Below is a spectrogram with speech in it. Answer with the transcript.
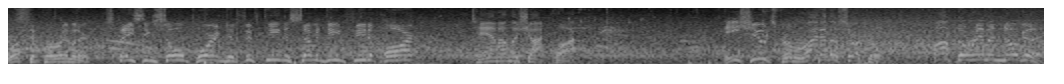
Work the perimeter. Spacing so important. Get 15 to 17 feet apart. 10 on the shot clock. He shoots from right of the circle. Off the rim and no good.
